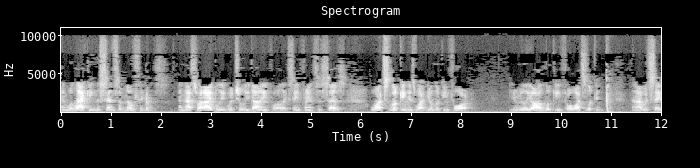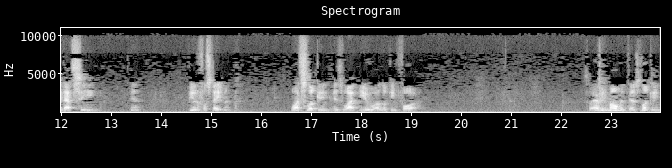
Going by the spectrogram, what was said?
and we're lacking the sense of no thingness. And that's what I believe we're truly dying for, like St. Francis says. What's looking is what you're looking for. You really are looking for what's looking. And I would say that's seeing. Yeah? Beautiful statement. What's looking is what you are looking for. So every moment there's looking,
